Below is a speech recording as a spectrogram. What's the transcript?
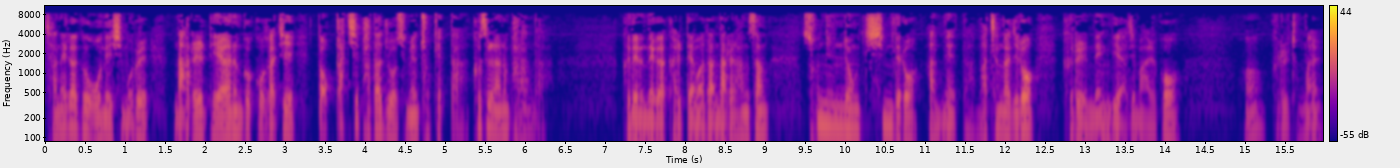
자네가 그 오네시모를 나를 대하는 것과 같이 똑같이 받아주었으면 좋겠다. 그것을 나는 바란다. 그대는 내가 갈 때마다 나를 항상 손님용 침대로 안내했다. 마찬가지로 그를 냉대하지 말고 어 그를 정말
